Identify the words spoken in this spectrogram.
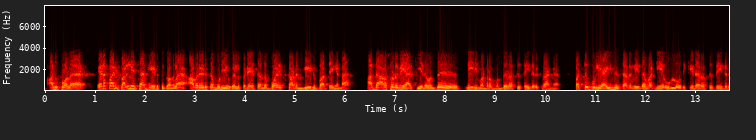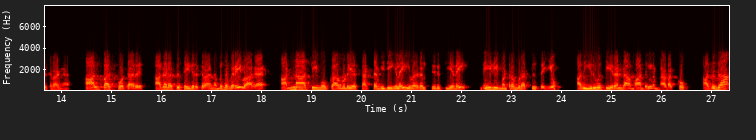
அது போல எடப்பாடி பழனிசாமி எடுத்துக்கோங்களேன் அவர் எடுத்த முடிவுகள். இப்ப நேற்று அந்த பாய்ஸ் கார்டன் வீடு பார்த்தீங்கன்னா அந்த அரசுடைமையாக்கியதை வந்து நீதிமன்றம் வந்து ரத்து செய்திருக்கிறாங்க. பத்து புள்ளி ஐந்து சதவீத வன்னியர் உள் ஒதுக்கீடை ரத்து செய்திருக்கிறாங்க. ஆல் பாஸ் போட்டாரு அதை ரத்து செய்திருக்கிறாங்க. மிக விரைவாக அண்ணா திமுகவினுடைய சட்ட விதிகளை இவர்கள் திருத்தியதை நீதிமன்றம் ரத்து செய்யும். அது இருபத்தி இரண்டாம் ஆண்டுல நடக்கும். அதுதான்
